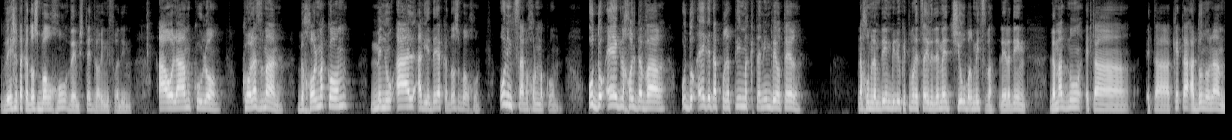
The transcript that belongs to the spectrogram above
ויש את הקדוש ברוך הוא והם שתי דברים נפרדים. העולם כולו, כל הזמן, בכל מקום, מנוהל על ידי הקדוש ברוך הוא. הוא נמצא בכל מקום. הוא דואג לכל דבר, הוא דואג את הפרטים הקטנים ביותר. אנחנו מלמדים בדיוק, אתמול יצא לי ללמד שיעור בר מצווה לילדים. למדנו את, ה, את הקטע אדון עולם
